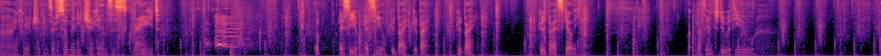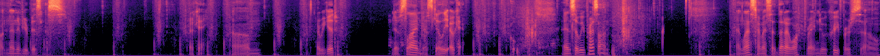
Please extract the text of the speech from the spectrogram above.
Uh, come here, chickens. There's so many chickens. This is great. Oh, I see you. I see you. Goodbye. Goodbye. Goodbye. Goodbye, Skelly. Nothing to do with you. Want none of your business. Okay. Um, are we good? No slime, no skelly. Okay. Cool. And so we press on. And last time I said that, I walked right into a creeper, so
